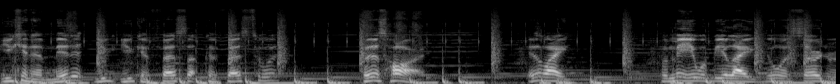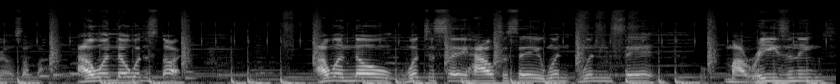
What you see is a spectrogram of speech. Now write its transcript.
you, can admit it, you, you confess up confess to it, but it's hard. It's like, for me, it would be like doing surgery on somebody. I wouldn't know where to start. I wouldn't know what to say, how to say, when when to say it, my reasonings.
